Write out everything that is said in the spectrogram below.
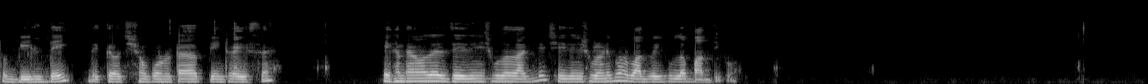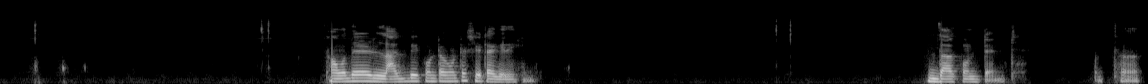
তো বিল দেই, দেখতে পাচ্ছি সম্পূর্ণটা প্রিন্ট হয়ে গেছে। এখান থেকে আমাদের যে জিনিসগুলো লাগবে, সেই জিনিসগুলো নিব আর বাদ বাকিগুলো বাদ দিব। আমাদের লাগবে কোনটা কোনটা সেটা আগে দেখিনি দা কন্টেন্ট অর্থাৎ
